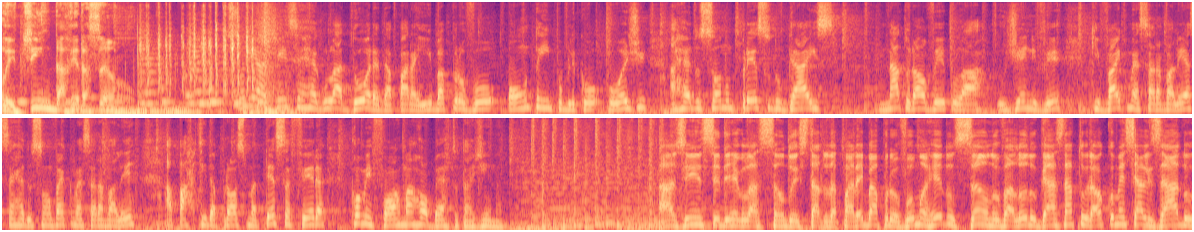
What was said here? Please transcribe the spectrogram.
Boletim da Redação. A agência reguladora da Paraíba, aprovou ontem e publicou hoje a redução no preço do gás natural veicular, o GNV, que vai começar a valer, essa redução vai começar a valer a partir da próxima terça-feira, como informa Roberto Tagino. A Agência de Regulação do Estado da Paraíba aprovou uma redução no valor do gás natural comercializado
